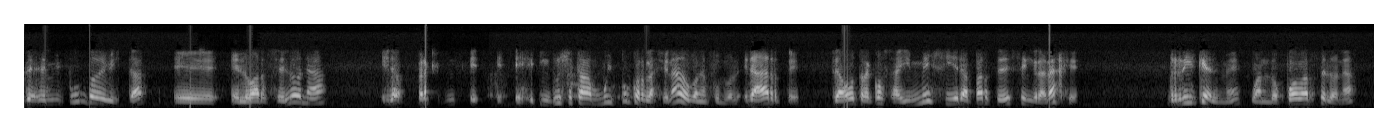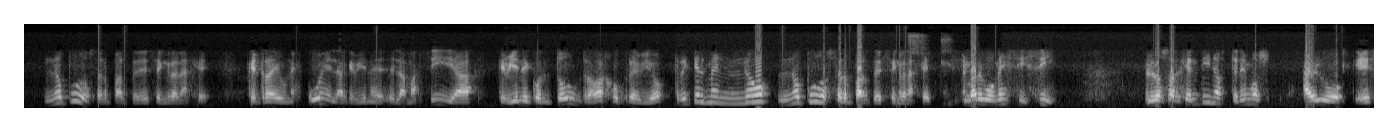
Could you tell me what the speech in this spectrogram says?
desde mi punto de vista, eh, el Barcelona era eh, eh, incluso estaba muy poco relacionado con el fútbol, era arte, era otra cosa, y Messi era parte de ese engranaje. Riquelme, cuando fue a Barcelona, no pudo ser parte de ese engranaje, que trae una escuela, que viene desde la masía, que viene con todo un trabajo previo. Riquelme no, no pudo ser parte de ese engranaje, sin embargo Messi sí. Los argentinos tenemos algo que es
